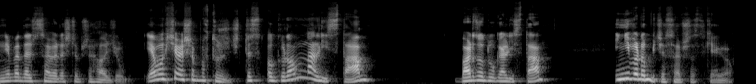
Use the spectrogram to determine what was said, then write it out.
Nie będę już całej reszty przechodził. Ja bym chciał jeszcze powtórzyć. To jest ogromna lista, bardzo długa lista i nie wyrobicie sobie wszystkiego.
